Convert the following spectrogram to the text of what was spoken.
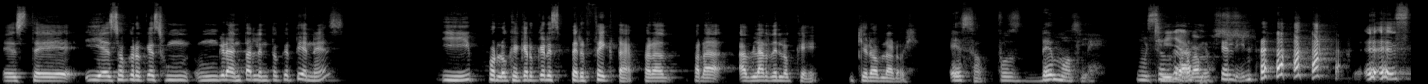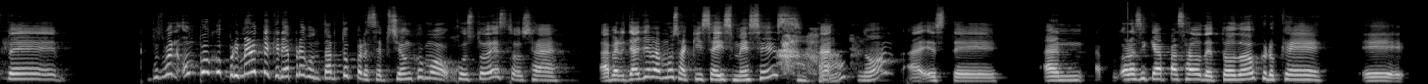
Este, y eso creo que es un, gran talento que tienes y por lo que creo que eres perfecta para, para hablar de lo que quiero hablar hoy. Eso, pues démosle. Muchas sí, gracias, ya vamos. Qué linda. Este, pues bueno, un poco, primero te quería preguntar tu percepción como justo de esto, o sea, a ver, ya llevamos aquí seis meses, ah, ¿no? Ah, este, ahora sí que ha pasado de todo. Creo que, eh,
